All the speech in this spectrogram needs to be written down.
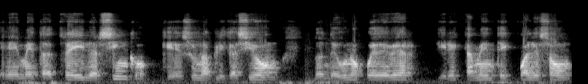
eh, MetaTrader 5, que es una aplicación donde uno puede ver directamente cuáles son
